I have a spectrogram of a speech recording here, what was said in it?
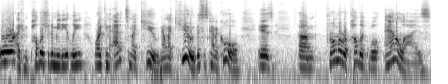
or I can publish it immediately, or I can add it to my queue. Now, my queue, this is kind of cool, is um, Promo Republic will analyze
